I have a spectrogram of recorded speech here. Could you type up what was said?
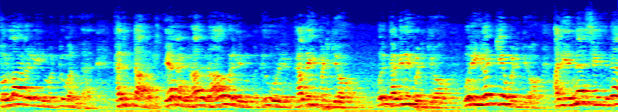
சொல்லாடலில் மட்டுமல்ல கருத்தாடல். ஏனென்றால் நாவல் என்பது ஒரு கதை படிக்கிறோம். ஒரு கவிதை படிக்கிறோம் ஒரு இலக்கியம் படிக்கிறோம். அது என்ன செய்யுதுன்னா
